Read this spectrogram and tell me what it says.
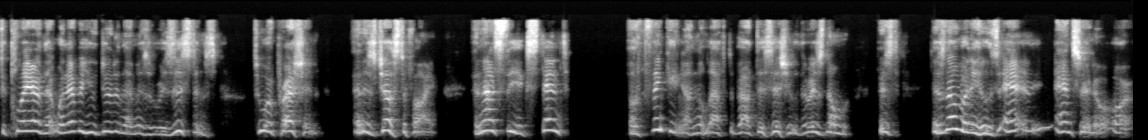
declare that whatever you do to them is a resistance to oppression and is justified. And that's the extent of thinking on the left about this issue. There is no, there's, there's nobody who's a- answered or, or,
